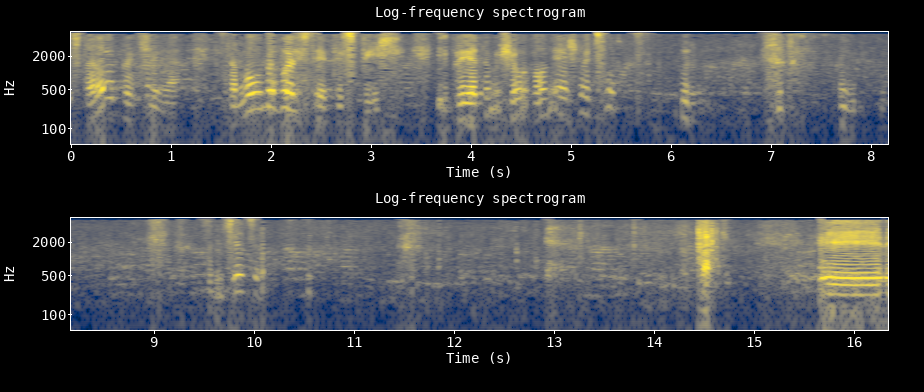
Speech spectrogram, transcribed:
И вторая причина, само удовольствие ты спишь, и при этом еще выполняешь митцвот. Замечательно. Так. Э,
